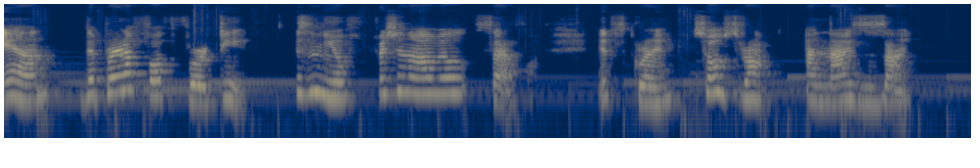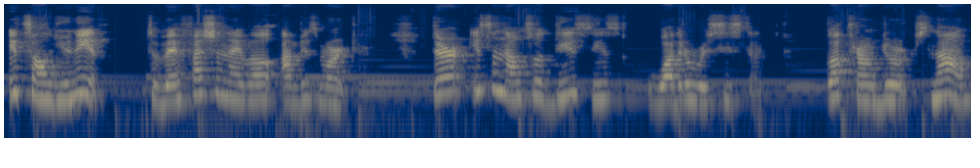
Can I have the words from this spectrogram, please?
And the Perafot 14 is a new fashionable cell phone. It's green, so strong, and nice design. It's all you need to be fashionable and be smarter. There is an also this is water resistant. Go through yours now.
